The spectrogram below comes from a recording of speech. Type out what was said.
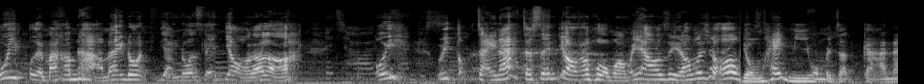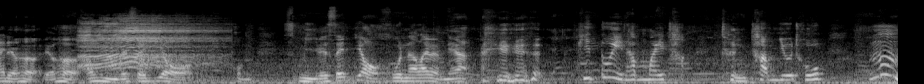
อุ้ย เปิดมาคำถามแรกโดนอยากโดนเซ็ตหยอกแล้วเหรออุ้ย อุ้ยตกใจนะ จะเซ็ตหยอกกับผมอะไม่เอาสิท่านผู้ชมเดี๋ยวให้มีผมไปจัดการนะเดี๋ยวเหอะเดี๋ยวเหอะเอามีไปเซ็ตหยอก ผมมีไปเซ็ตหยอกคุณอะไรแบบเนี้ยพี่ตุ้ยทำไมถึงทำ YouTube อืม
